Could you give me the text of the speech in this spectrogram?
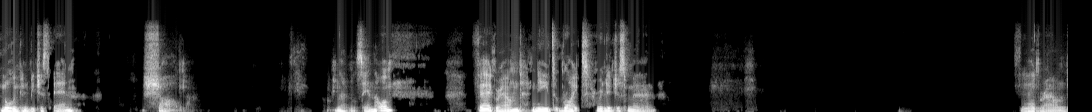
Northern can be just N. Sharp. No, not seeing that one. Fairground needs right religious man. Fairground.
